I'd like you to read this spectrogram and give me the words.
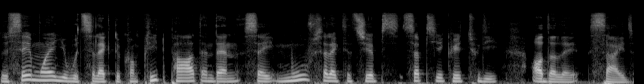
The same way you would select the complete part and then say move selected subcircuit to the other side.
